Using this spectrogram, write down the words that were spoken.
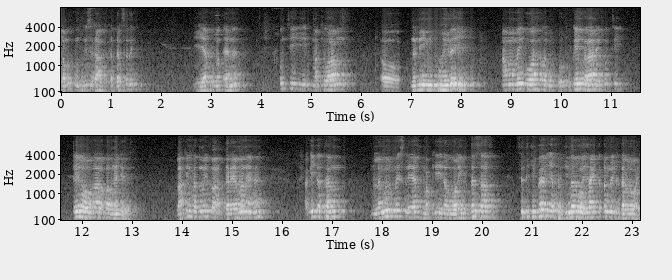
labada kun tobiyo sagaalka ka darsaday iyo kumad ana runtii markii walaan oo nanin kuweeray ama maybu waa qeyb galaanay runtii qiila oo qaala badana jirta laakiin hadda may baa dareemanaha xaqiiqatan langwel ma islayah markii ad walay darsaas saddex jimbaar iyo afar jimbaar walay hayta dhanganka darala waay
